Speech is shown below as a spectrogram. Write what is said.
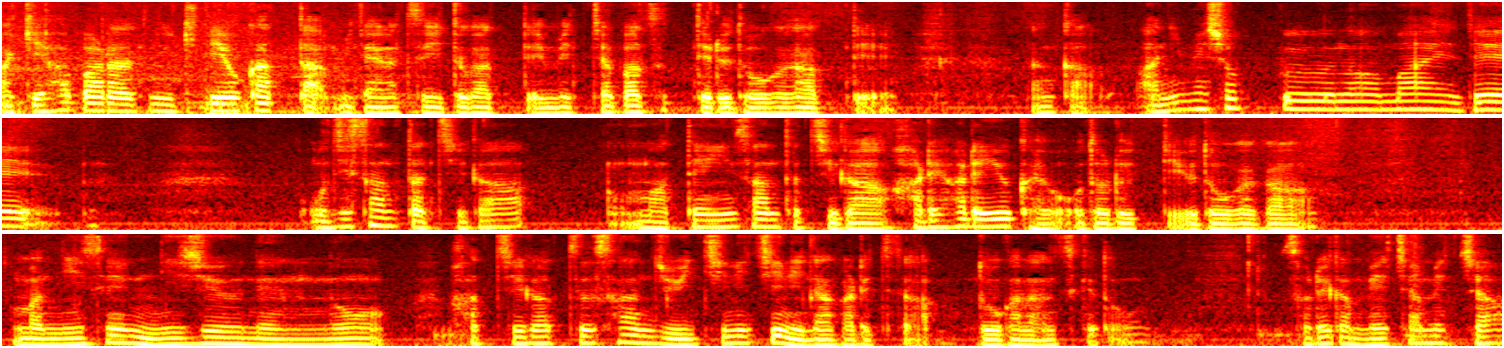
秋葉原に来てよかったみたいなツイートがあってめっちゃバズってる動画があってなんかアニメショップの前でおじさんたちが、まあ、店員さんたちが「ハレハレ愉快」を踊るっていう動画が、まあ、2020年の8月31日に流れてた動画なんですけどそれがめちゃめちゃ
